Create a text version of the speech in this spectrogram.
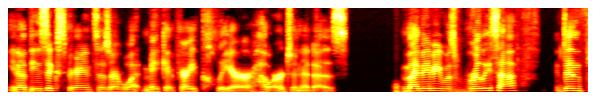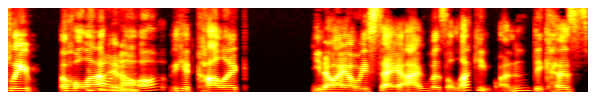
you know, these experiences are what make it very clear how urgent it is. My baby was really tough, didn't sleep a whole lot at all. He had colic. You know, I always say I was a lucky one because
